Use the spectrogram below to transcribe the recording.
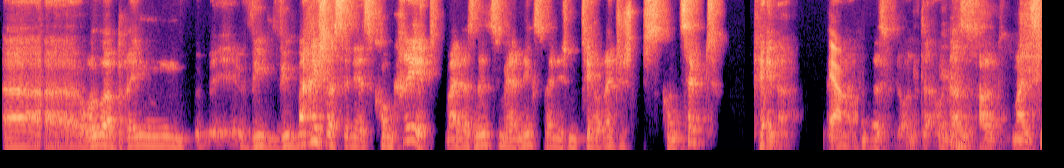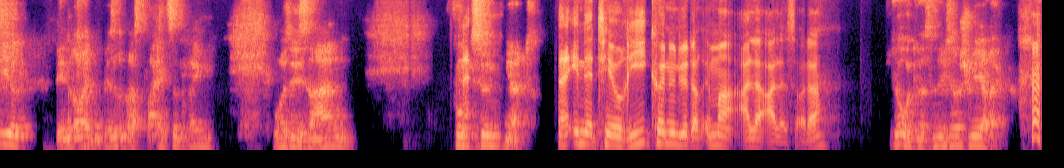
äh, rüberbringen, wie, wie mache ich das denn jetzt konkret? Weil das nützt mir ja nichts, wenn ich ein theoretisches Konzept kenne. Ja. Und, das, und, und das ist halt mein Ziel, den Leuten ein bisschen was beizubringen, wo sie sagen, funktioniert. Na, in der Theorie können wir doch immer alle alles, oder? Jo, das ist nicht so schwierig.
